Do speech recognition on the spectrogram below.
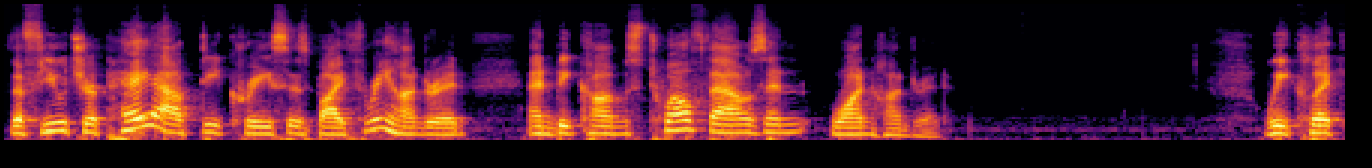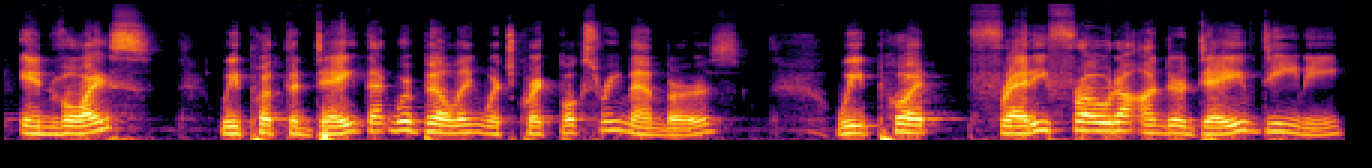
the future payout decreases by 300 and becomes 12,100. We click invoice. We put the date that we're billing, which QuickBooks remembers. We put Freddie Froda under Dave Deeney,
